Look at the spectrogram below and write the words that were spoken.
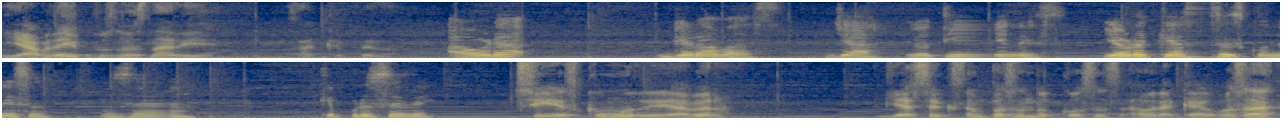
y abre y pues no es nadie. O sea, qué pedo. Ahora grabas, ya, lo tienes. ¿Y ahora qué haces con eso? O sea, ¿qué procede? Sí, es como de, a ver, ya sé que están pasando cosas, ahora qué hago. O sea,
